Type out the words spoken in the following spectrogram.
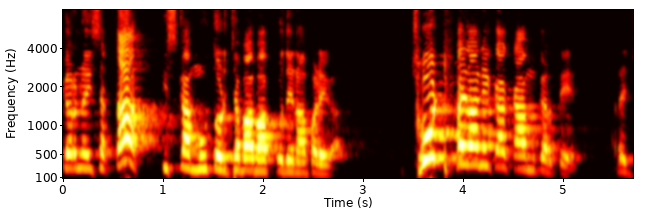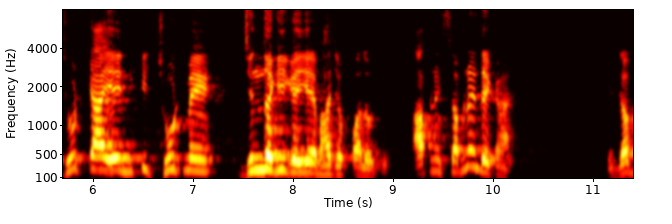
कर नहीं सकता। इसका मुँह तोड़ जवाब आपको देना पड़ेगा। झूठ फैलाने का काम करते हैं। अरे झूठ क्या है? इनकी झूठ में ज़िंदगी गई है भाजपा वालों की। आपने सबने देखा है कि जब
